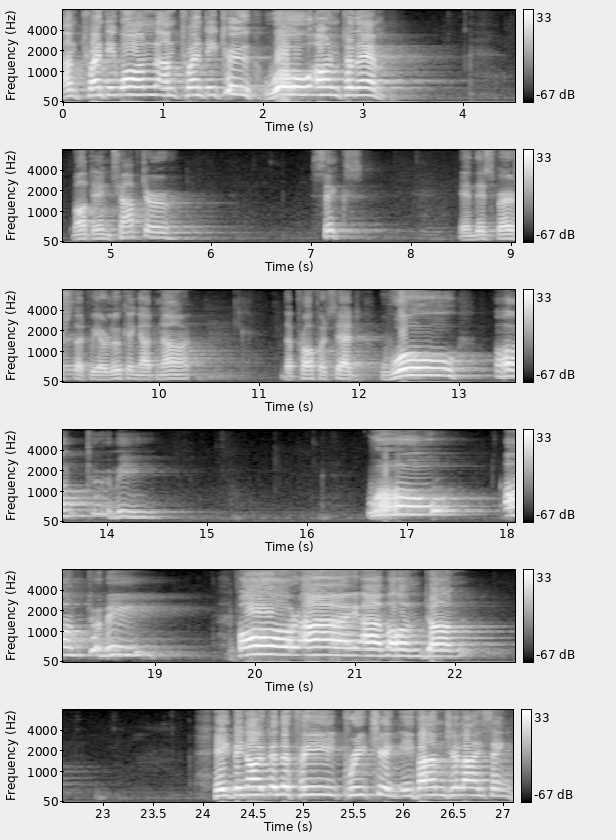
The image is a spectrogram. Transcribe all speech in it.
and 21 and 22, Woe unto them! But in chapter 6, in this verse that we are looking at now, the prophet said, Woe unto me! Woe unto me! For I am undone. He'd been out in the field preaching, evangelizing.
